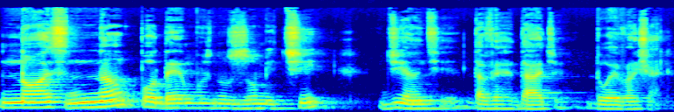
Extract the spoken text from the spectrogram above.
Nós não podemos nos omitir diante da verdade do Evangelho.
